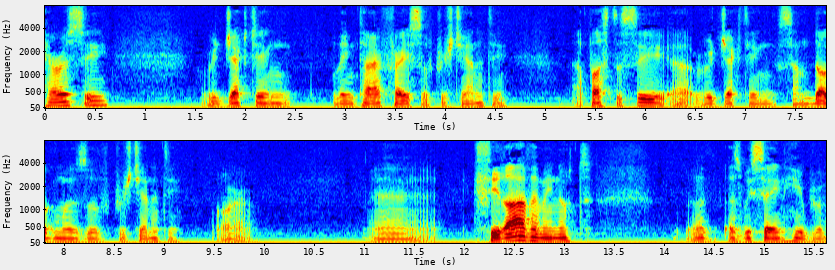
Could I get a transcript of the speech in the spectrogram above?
Heresy, rejecting the entire face of Christianity. Apostasy, uh, rejecting some dogmas of Christianity, or uh, kfira uh, as we say in Hebrew,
